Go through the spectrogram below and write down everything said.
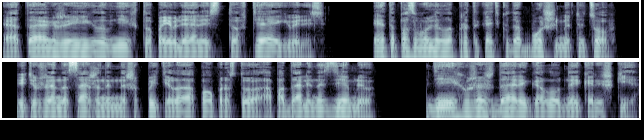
а также иглы в них то появлялись, то втягивались. Это позволило протыкать куда больше мертвецов, ведь уже насаженные на шипы тела попросту опадали на землю, где их уже ждали голодные корешки.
